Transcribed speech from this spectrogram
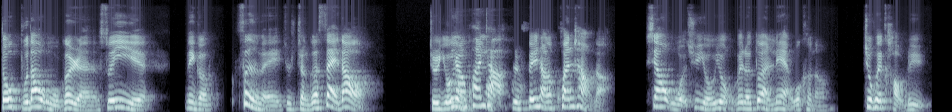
都不到五个人，所以那个氛围就是整个赛道就是游泳道宽敞是非常宽敞的。像我去游泳，为了锻炼，我可能就会考虑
